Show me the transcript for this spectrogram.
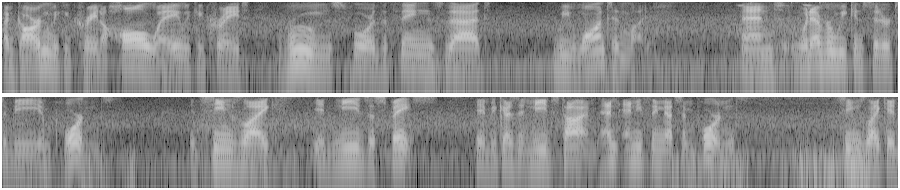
a garden, we could create a hallway, we could create rooms for the things that we want in life. And whatever we consider to be important, it seems like it needs a space because it needs time. And anything that's important seems like it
